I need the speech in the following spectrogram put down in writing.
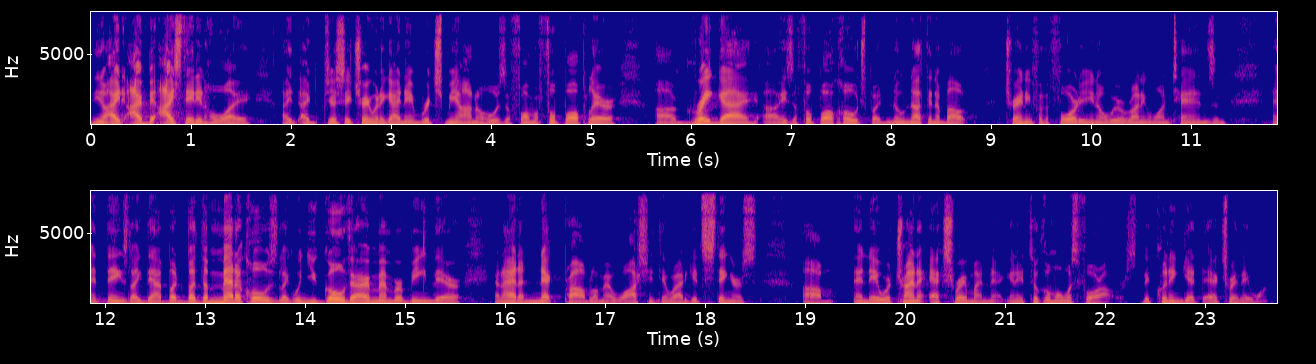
you know, I, I, I stayed in Hawaii. I, I just say trained with a guy named Rich Miano, who was a former football player, uh, great guy. Uh, he's a football coach, but knew nothing about training for the 40. You know, we were running 110s and and things like that. But but the medicals, like when you go there, I remember being there, and I had a neck problem at Washington where I'd get stingers, um, and they were trying to X-ray my neck, and it took them almost four hours. They couldn't get the X-ray they wanted,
